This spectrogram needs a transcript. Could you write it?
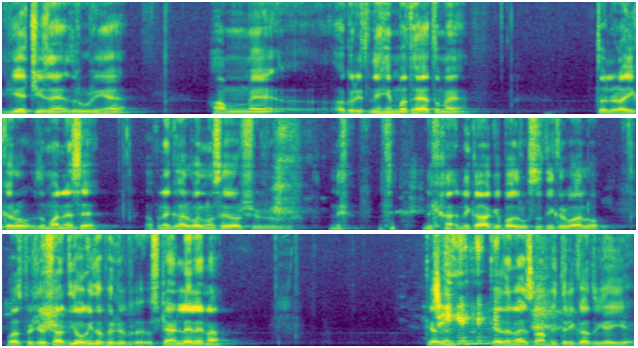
یہ چیزیں ضروری ہیں۔ ہم میں اگر اتنی ہمت ہے تمہیں تو لڑائی کرو زمانے سے اپنے گھر والوں سے اور نکاح کے بعد رخصتی کروا لو۔ بس پھر جب شادی ہوگی تو پھر اسٹینڈ لے لینا۔ کہہ جی۔ دینا کہہ دینا اسلامی طریقہ تو یہی ہے۔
